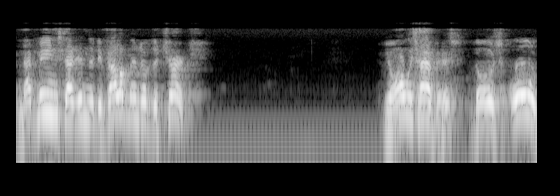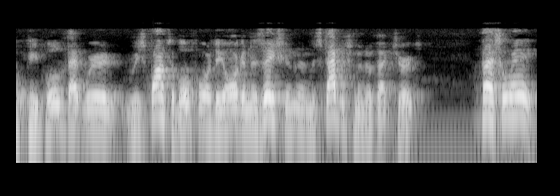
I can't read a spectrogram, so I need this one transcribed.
And that means that in the development of the church, you always have this, those old people that were responsible for the organization and establishment of that church pass away.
